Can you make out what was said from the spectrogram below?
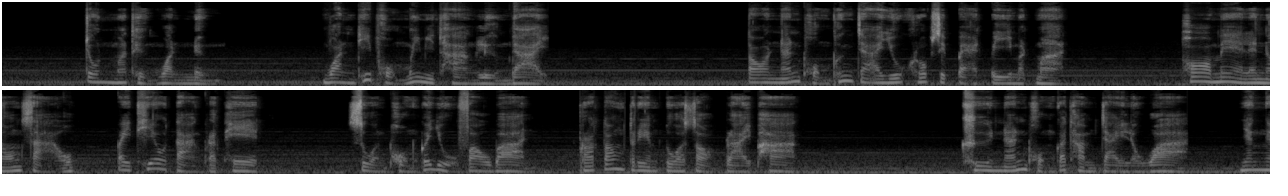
ๆ จนมาถึงวันหนึ่ง วันที่ผมไม่มีทางลืมได้ ตอนนั้นผมเพิ่งจะอายุครบ 18 ปีหมาดๆ พ่อแม่และน้องสาวไปเที่ยวต่างประเทศ ส่วนผมก็อยู่เฝ้าบ้าน เพราะต้องเตรียมตัวสอบปลายภาค คืนนั้นผมก็ทำใจแล้วว่า ยังไง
